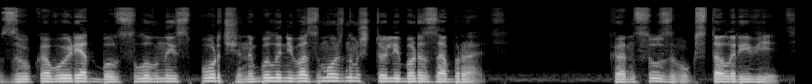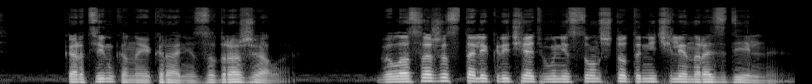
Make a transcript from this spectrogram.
Звуковой ряд был словно испорчен, и было невозможным что-либо разобрать. К концу звук стал реветь. Картинка на экране задрожала. Голоса же стали кричать в унисон что-то нечленораздельное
